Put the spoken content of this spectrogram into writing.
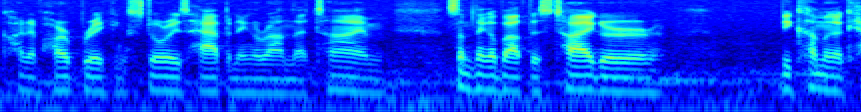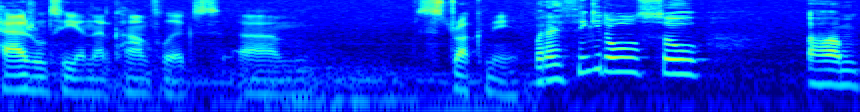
kind of heartbreaking stories happening around that time. Something about this tiger becoming a casualty in that conflict um, struck me. But I think it also um,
